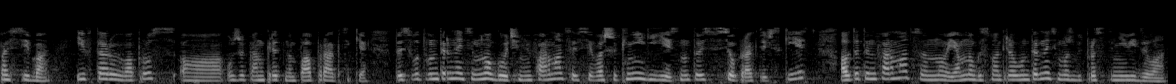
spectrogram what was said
Спасибо. И второй вопрос а, уже конкретно по практике. То есть вот в интернете много очень информации, все ваши книги есть, ну то есть все практически есть. А вот эту информацию, ну я много смотрела в интернете, может быть просто не видела.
